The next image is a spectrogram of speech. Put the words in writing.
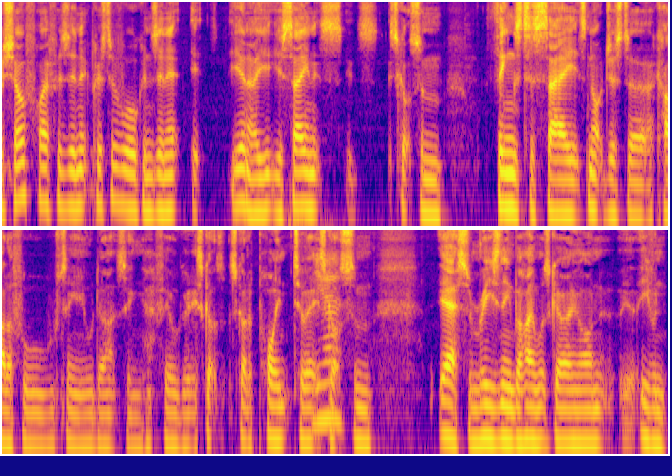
Michelle Pfeiffer's in it, Christopher Walken's in it, it you know, you- you're saying it's it's it's got some things to say. It's not just a, a colourful singing or dancing feel good. It's got it's got a point to it. It's Yeah. got some yeah some reasoning behind what's going on. Even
